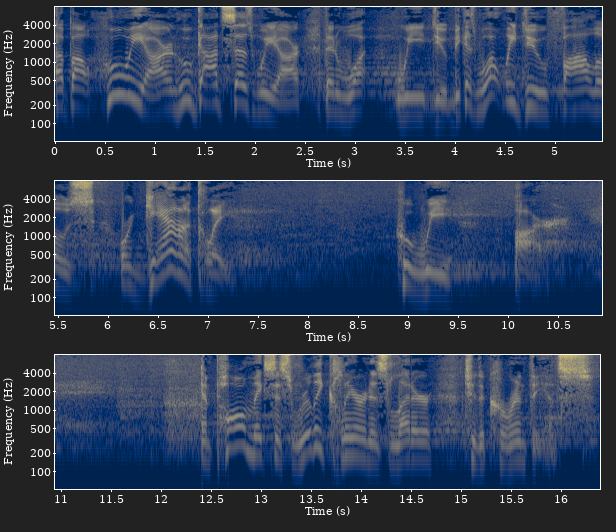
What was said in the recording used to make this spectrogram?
about who we are and who God says we are than what we do. Because what we do follows organically who we are. And Paul makes this really clear in his letter to the Corinthians.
